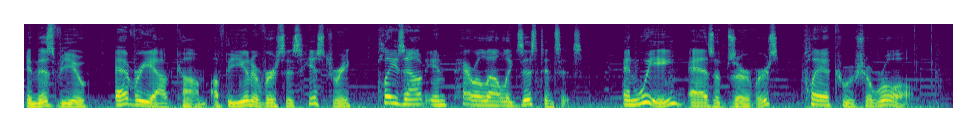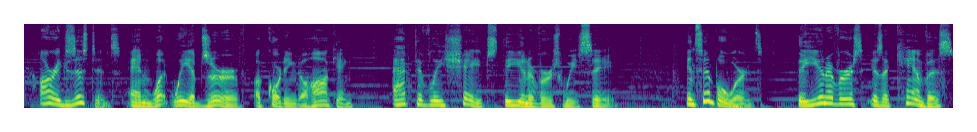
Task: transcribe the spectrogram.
In this view, every outcome of the universe's history plays out in parallel existences, and we, as observers, play a crucial role. Our existence and what we observe, according to Hawking, actively shapes the universe we see. In simple words, the universe is a canvas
